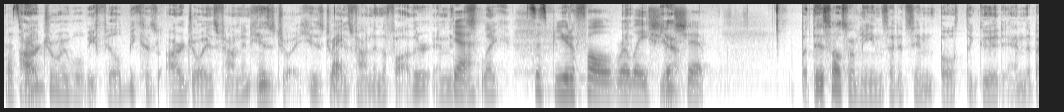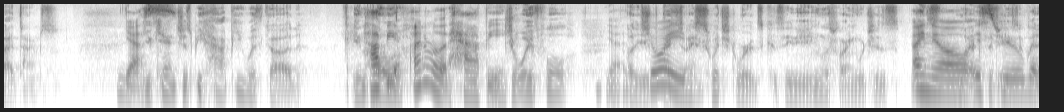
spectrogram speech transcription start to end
That's our right. joy will be filled because our joy is found in his joy. His joy Right. is found in the Father. And Yeah. it's like It's this beautiful relationship. but this also means that it's in both the good and the bad times. Yes. You can't just be happy with God in happy. all of I don't know that happy. joyful. Yeah, Oh, joy- I, I switched words because the English language is. I know it's true, but.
